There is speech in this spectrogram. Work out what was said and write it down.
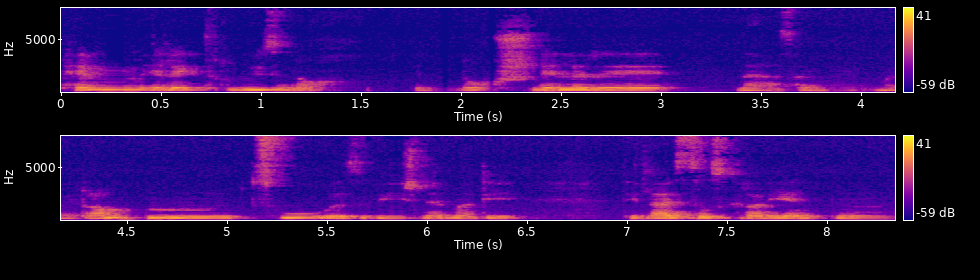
PEM-Elektrolyse noch, noch schnellere, naja, sagen wir mal, Rampen zu, also wie schnell man die, die Leistungsgradienten,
